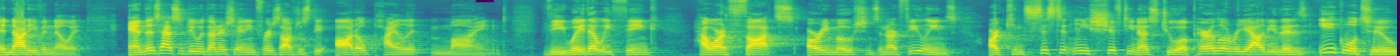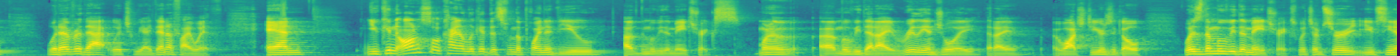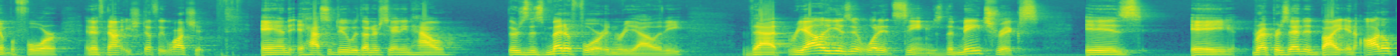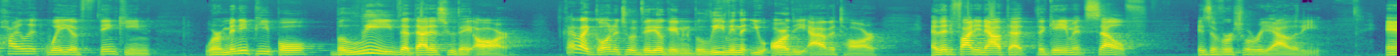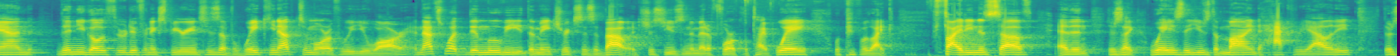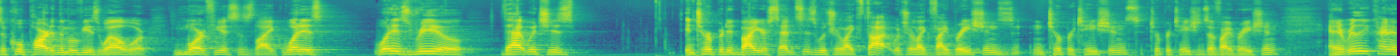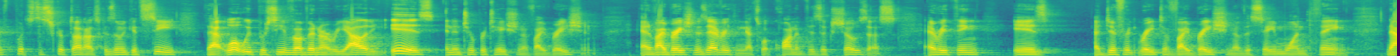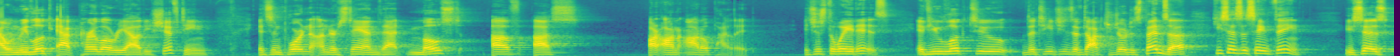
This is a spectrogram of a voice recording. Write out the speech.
and not even know it. And this has to do with understanding, first off, just the autopilot mind. The way that we think, how our thoughts, our emotions, and our feelings are consistently shifting us to a parallel reality that is equal to whatever that which we identify with. And you can also kind of look at this from the point of view of the movie The Matrix. One of a movie that I really enjoy that I watched years ago was the movie The Matrix, which I'm sure you've seen it before, and if not, you should definitely watch it. And it has to do with understanding how there's this metaphor in reality that reality isn't what it seems. The Matrix is a represented by an autopilot way of thinking where many people believe that that is who they are. It's kind of like going into a video game and believing that you are the avatar and then finding out that the game itself is a virtual reality. And then you go through different experiences of waking up to more of who you are. And that's what the movie The Matrix is about. It's just used in a metaphorical type way where people are like fighting and stuff. And then there's like ways they use the mind to hack reality. There's a cool part in the movie as well where Morpheus is like, what is, what is real? That which is interpreted by your senses, which are like thought, which are like vibrations, interpretations, interpretations of vibration. And it really kind of puts the script on us because then we could see that what we perceive of in our reality is an interpretation of vibration. And vibration is everything. That's what quantum physics shows us. Everything is a different rate of vibration of the same one thing. Now, when we look at parallel reality shifting, it's important to understand that most of us are on autopilot. It's just the way it is. If you look to the teachings of Dr. Joe Dispenza, he says the same thing. He says,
